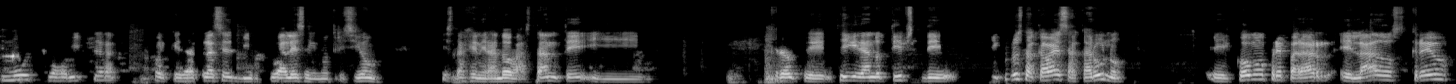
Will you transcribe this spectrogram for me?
mucho ahorita porque da clases virtuales en nutrición, está generando bastante y creo que sigue dando tips de, incluso acaba de sacar uno, eh, cómo preparar helados, creo,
